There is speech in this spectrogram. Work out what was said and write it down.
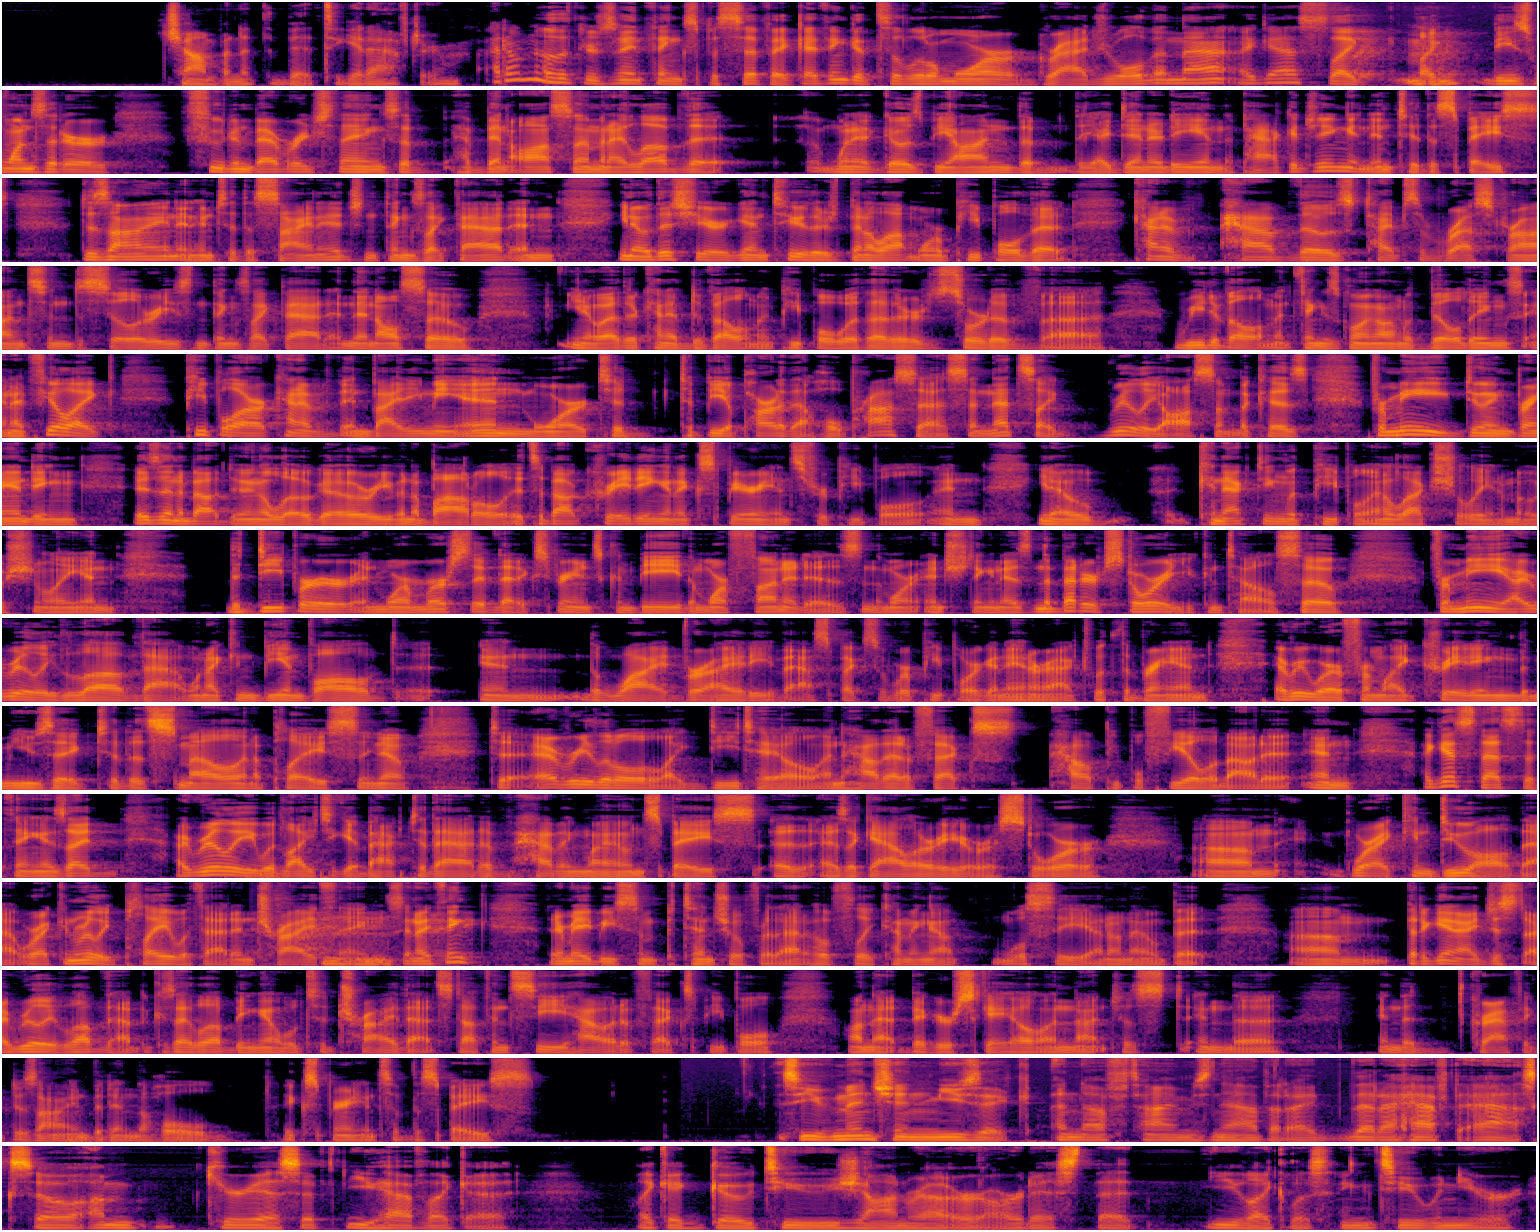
chomping at the bit to get after. I don't know that there's anything specific. I think it's a little more gradual than that, I guess. Like mm-hmm. like these ones that are food and beverage things have, have been awesome and I love that when it goes beyond the the identity and the packaging and into the space design and into the signage and things like that. And you know, this year again too, there's been a lot more people that kind of have those types of restaurants and distilleries and things like that. And then also, you know, other kind of development people with other sort of uh, redevelopment things going on with buildings. And I feel like people are kind of inviting me in more to to be a part of that whole process. And that's like really awesome because for me doing branding isn't about doing a logo or even a bottle. It's about creating an experience for people and you know connecting with people intellectually and emotionally. And the deeper and more immersive that experience can be, the more fun it is and the more interesting it is, and the better story you can tell. So, for me, I really love that when I can be involved uh, in the wide variety of aspects of where people are going to interact with the brand everywhere from like creating the music to the smell in a place you know to every little like detail and how that affects how people feel about it and i guess that's the thing is i i really would like to get back to that of having my own space as, as a gallery or a store um, where I can do all that, where I can really play with that and try mm-hmm. things. Mm-hmm. And I think there may be some potential for that. Hopefully, coming up, we'll see. I don't know, but um, but again, I just I really love that because I love being able to try that stuff and see how it affects people on that bigger scale, and not just in the in the graphic design, but in the whole experience of the space. So you've mentioned music enough times now that I that I have to ask. So I'm curious if you have like a like a go-to genre or artist that you like listening to when you're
